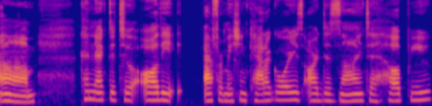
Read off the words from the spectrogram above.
um, connected to all the affirmation categories are designed to help you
